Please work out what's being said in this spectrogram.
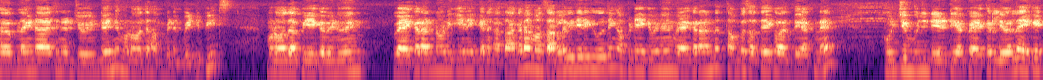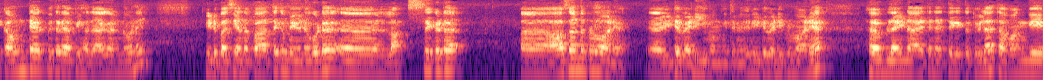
හර්බ්ලයින් ආයතනයට ජොයින් වෙන්නේ මොනවද හම්බෙන බෙනිෆිට්ස් මොනවද අපි ඒක වෙනුවෙන් වැය කරන්න ඕනේ කියන එක ගැන කතා කරා. මම සරල විදිහට කිව්වොත් අපිට ඒක වෙනුවෙන් වැය කරන්න තඹ සතේකවත් දෙයක් නැහැ. පුංචි පුංචි ඩේටා ටිකක් වැය කරලා ඉවරලා ඒකේ account එකක් විතර අපි හදා ගන්න ඕනේ. ඊට පස්සේ යන පාත් එක මේ වෙනකොට ලක්ෂයකට ආසන්න ප්‍රමාණයක් ඊට වැඩි මං හිතන විදිහට ඊට වැඩි ප්‍රමාණයක් හර්බ්ලයින් ආයතනයත් එක්ක එකතු වෙලා තමන්ගේ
